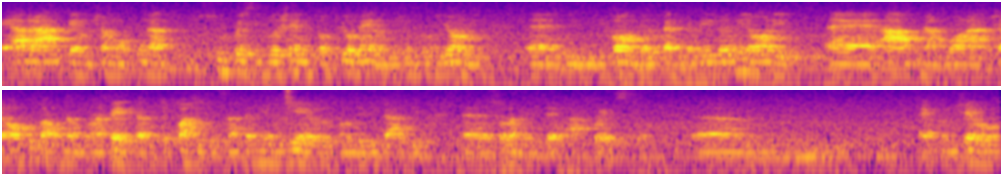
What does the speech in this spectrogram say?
e avrà anche diciamo, una, su questi 200 più o meno 200 milioni eh, di, di, fondi allocati per le isole minori eh, una buona, cioè, occupa una buona fetta perché quasi 60 milioni di euro sono dedicati eh, solamente a questo. Ehm, ecco, dicevo,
